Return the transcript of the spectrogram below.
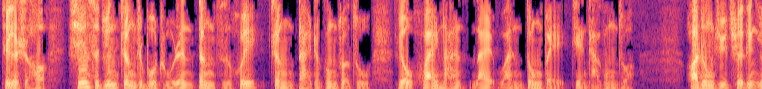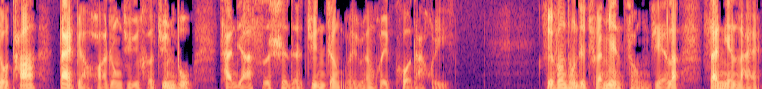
这个时候，新四军政治部主任邓子恢正带着工作组由淮南来皖东北检查工作。华中局确定由他代表华中局和军部参加四师的军政委员会扩大会议。雪峰同志全面总结了三年来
